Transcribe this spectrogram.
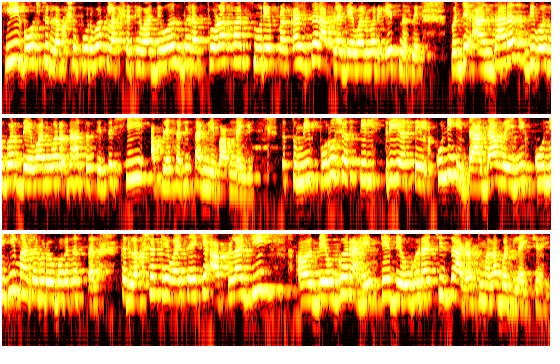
ही गोष्ट लक्षपूर्वक लक्षात ठेवा. दिवसभरात थोडाफार सूर्यप्रकाश जर आपल्या देवांवर येत नसेल म्हणजे अंधारच दिवसभर देवांवर राहत असेल तर ही आपल्यासाठी चांगली बाब नाही आहे तर तुम्ही पुरुष असतील स्त्री असेल कुणीही दादा वहिनी कोणीही माझा व्हिडिओ बघत असताल तर लक्षात ठेवायचं आहे की आपला जी देवघर आहे ते देवघराची जागा तुम्हाला बदलायची आहे.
